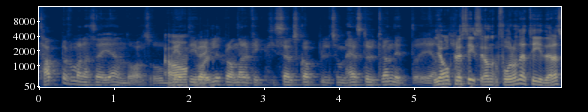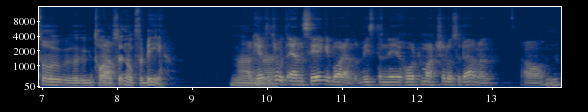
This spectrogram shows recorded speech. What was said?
tapper får man säga ändå alltså. Och ja, bet ju väldigt bra när den fick sällskap liksom häst utvändigt. Igen. Ja, precis. Får hon det tidigare så tar hon ja. sig nog förbi. Men... Ja, helt otroligt. En seger bara ändå. Visst, den är hårt matchad och sådär, men ja. Mm.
